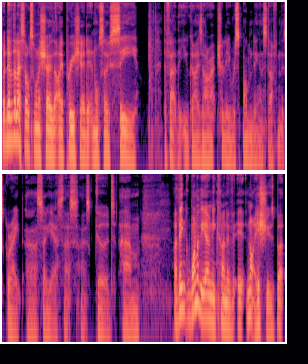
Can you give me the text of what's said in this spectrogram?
but nevertheless, I also want to show that I appreciate it and also see the fact that you guys are actually responding and stuff, and it's great. Uh, so yes, that's that's good. Um, I think one of the only kind of not issues, but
